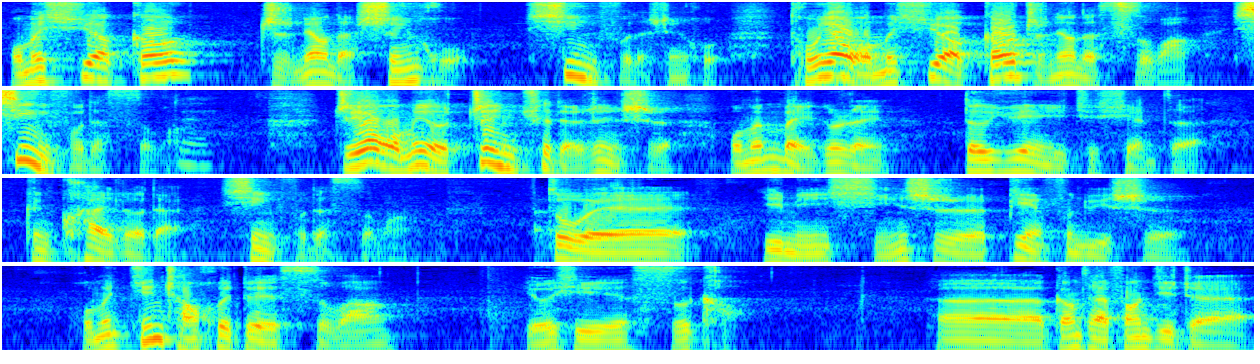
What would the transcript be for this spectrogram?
我们需要高质量的生活，幸福的生活；同样，我们需要高质量的死亡，幸福的死亡。只要我们有正确的认识，我们每个人都愿意去选择更快乐的、幸福的死亡。作为一名刑事辩护律师。我们经常会对死亡有一些思考。呃，刚才方记者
